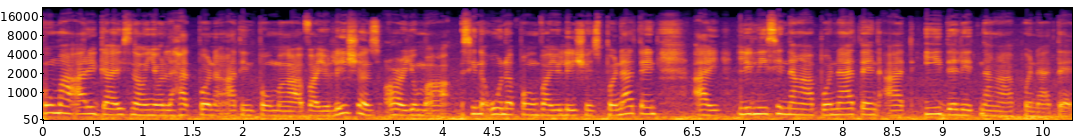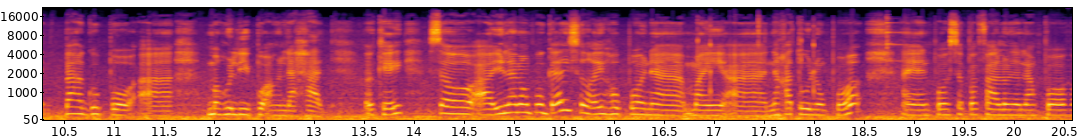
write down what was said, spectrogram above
kung maaari guys, no, yung lahat po ng atin pong mga violations or yung mga sinauna pong violations po natin ay linisin na nga po natin at i-delete na nga po natin bago po ah, mahuli po ang lahat. Okay? So, ah, yun lamang po guys. So, I hope po na may ah, nakatulong po. Ayan po. So, pa-follow na lang po.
